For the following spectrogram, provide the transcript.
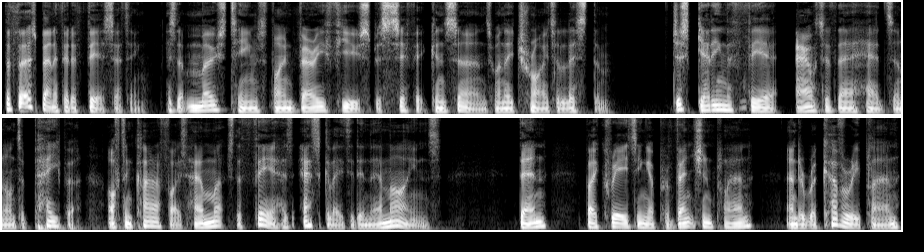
The first benefit of fear setting is that most teams find very few specific concerns when they try to list them. Just getting the fear out of their heads and onto paper often clarifies how much the fear has escalated in their minds. Then, by creating a prevention plan and a recovery plan,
